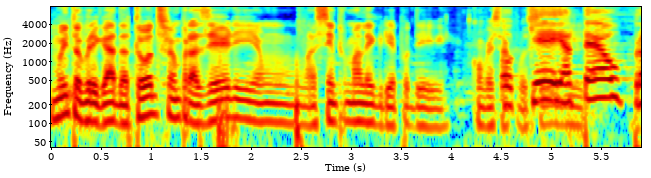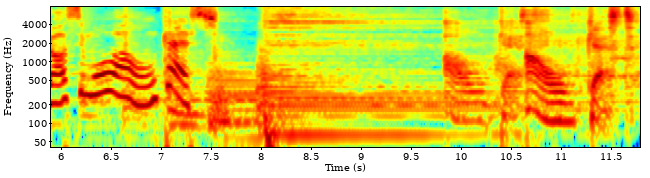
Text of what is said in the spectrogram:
Muito obrigado a todos, foi um prazer e é, um, é sempre uma alegria poder conversar okay, com vocês. Ok, até o próximo Aoncast. Aoncast. Aoncast.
